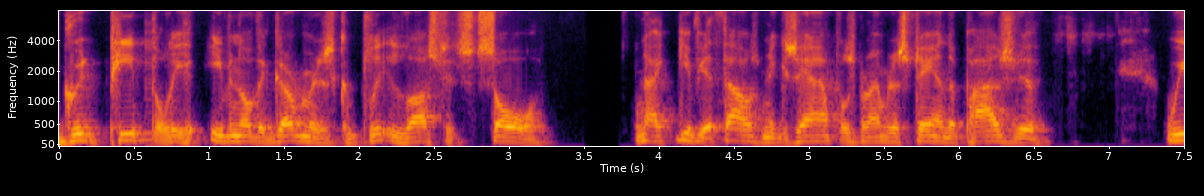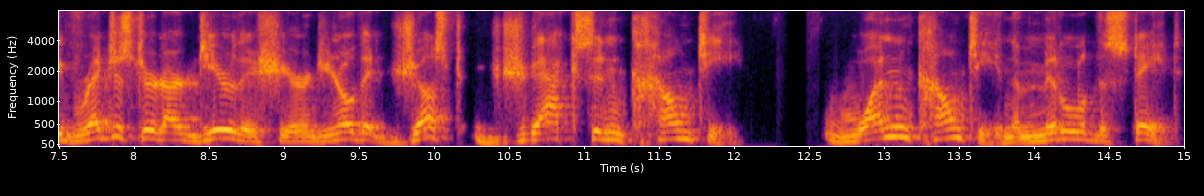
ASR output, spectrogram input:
good people, even though the government has completely lost its soul and I can give you a thousand examples, but I'm going to stay on the positive. We've registered our deer this year. And you know that just Jackson County, one county in the middle of the state,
